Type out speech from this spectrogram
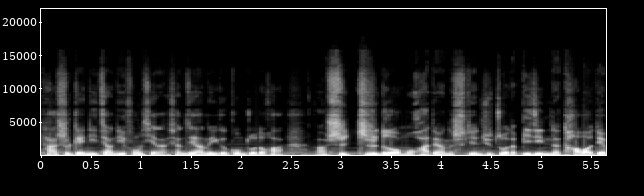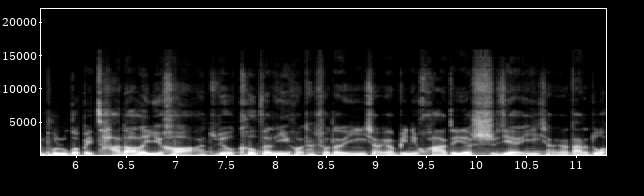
它是给你降低风险的。像这样的一个工作的话啊，是值得我们花这样的时间去做的。毕竟你的淘宝店铺如果被查到了以后啊，就扣分了以后，它受到的影响要比你花这些时间影响要大得多。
